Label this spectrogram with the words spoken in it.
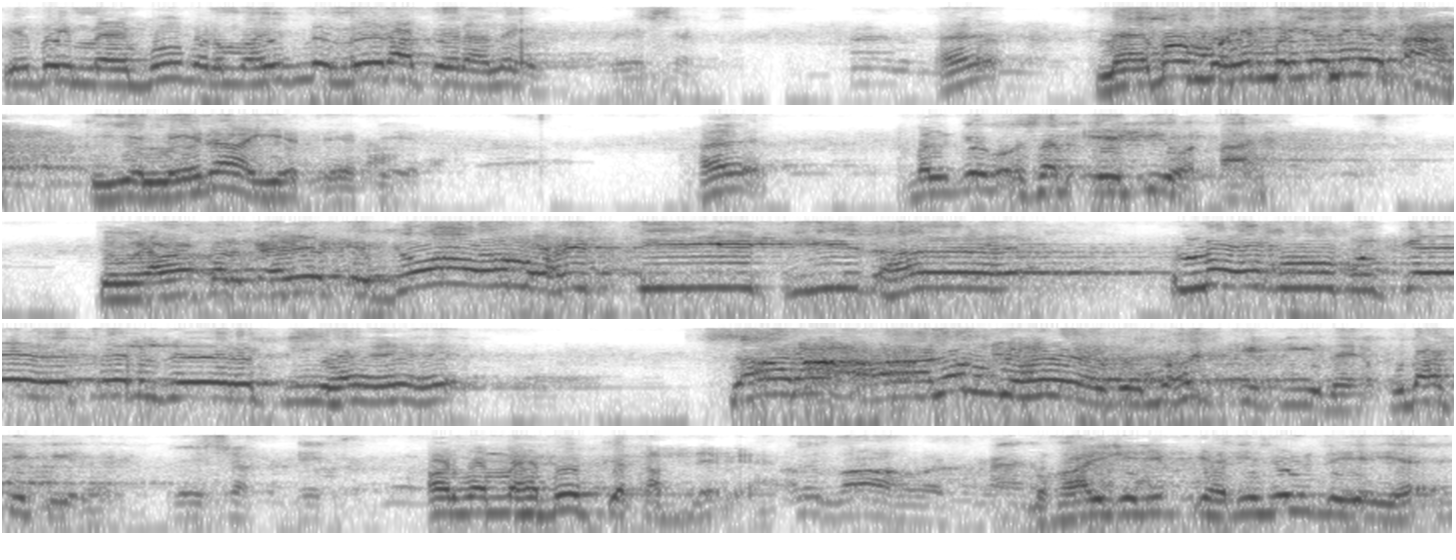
کہ بھائی محبوب اور محب میں میرا تیرا نہیں۔ بے شک۔ محبوب محب میں یہ نہیں ہوتا کہ یہ میرا یہ تیرا۔ ہے بلکہ وہ سب ایک ہی ہوتا ہے۔ تو یہاں پر کہے کہ جو محب کی چیز ہے محبوب کے قرضے کی ہے۔ سارا عالم جو ہے وہ محب کی چیز ہے خدا کی چیز ہے۔ اور وہ محبوب کے قبضے میں ہے۔ بخاری شریف کی حدیث میں بھی تو یہی ہے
